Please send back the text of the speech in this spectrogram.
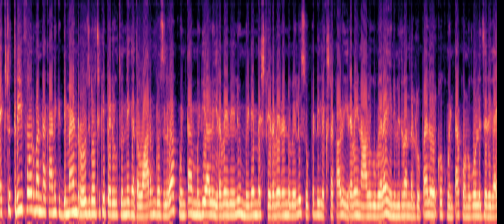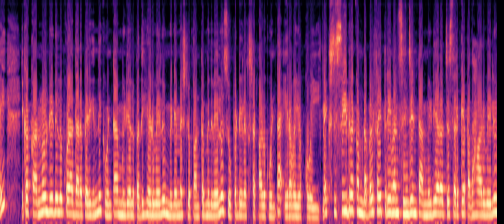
నెక్స్ట్ త్రీ ఫోర్ వన్ రకానికి డిమాండ్ రోజు రోజుకి పెరుగుతుంది. గత వారం రోజులుగా క్వింటా మీడియాలు ఇరవై వేలు మీడియం బెస్ట్ ఇరవై రెండు వేలు సూపర్ డీలక్స్ రకాలు ఇరవై నాలుగు వేల ఎనిమిది వందల రూపాయల వరకు క్వింటా కొనుగోలు జరిగాయి. ఇక కర్నూలు డీడీలు కూడా ధర పెరిగింది. క్వింటా మీడియాలు పదిహేడు వేలు మీడియం బెస్ట్లు పంతొమ్మిది వేలు సూపర్ డీలక్స్ రకాలు క్వింటా ఇరవై ఒక్క వెయ్యి. నెక్స్ట్ సీడ్ రకం double five three one Syngenta మీడియాలు వచ్చేసరికి పదహారు వేలు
